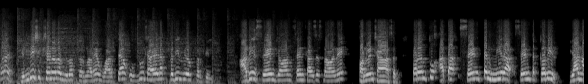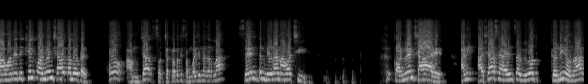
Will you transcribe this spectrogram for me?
बरं हिंदी शिक्षणाला विरोध करणारे वाढत्या उर्दू शाळेला कधी विरोध करतील? आधी सेंट जॉन सेंट फ्रान्सिस नावाने कॉन्व्हेंट शाळा असत परंतु आता सेंट मीरा सेंट कबीर या नावाने देखील कॉन्व्हेंट शाळा चालवत आहेत. हो आमच्या छत्रपती संभाजीनगरला सेंट मीरा नावाची कॉन्व्हेंट शाळा आहे. आणि अशा शाळेचा विरोध कधी होणार?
